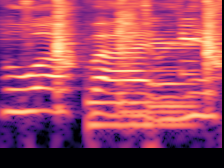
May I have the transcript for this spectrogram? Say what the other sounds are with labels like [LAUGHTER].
People walk by. when it's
